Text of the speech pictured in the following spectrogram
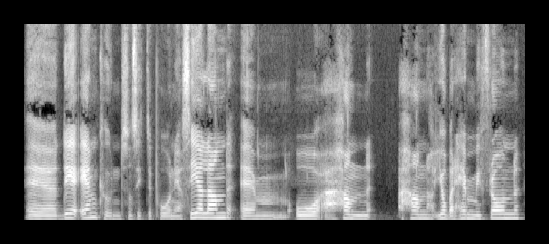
Eh, det är en kund som sitter på Nya Zeeland ehm, och han, han jobbar hemifrån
